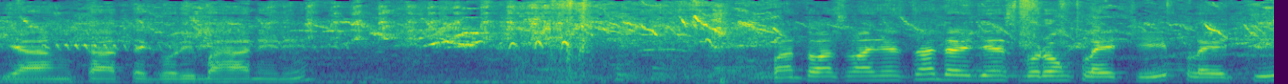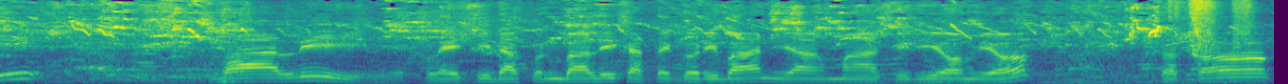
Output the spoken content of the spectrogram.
yang kategori bahan ini. Pantauan selanjutnya dari jenis burung pleci pleci Bali. Pleci dakun Bali kategori bahan yang masih di omyok stok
